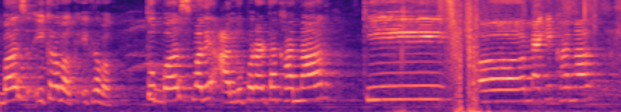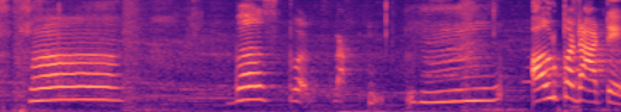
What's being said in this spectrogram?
बस इकडे बघ इकडे बघ. तू बसमध्ये आलू पराठा खाणार की मॅगी खाणार? हाँ, बस आलू पराठे.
